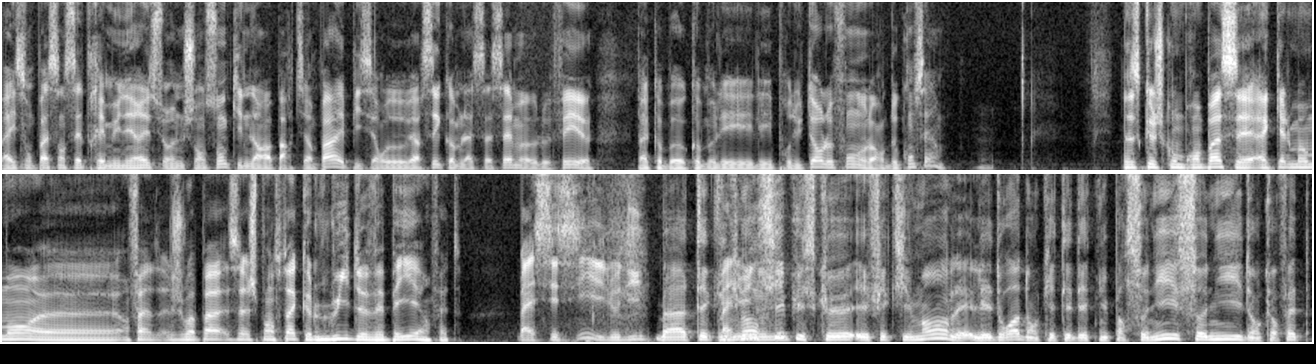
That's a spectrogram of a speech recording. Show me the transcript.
bah, ils sont pas censés être rémunérés sur une chanson qui ne leur appartient pas et puis c'est reversé comme la SACEM le fait, enfin comme, euh, comme les, les producteurs le font lors de concerts. Ce que je comprends pas, c'est à quel moment. euh, enfin, je vois pas. Je pense pas que lui devait payer en fait. Bah c'est si, il le dit. Bah techniquement Manu si, puisque effectivement les, les droits donc étaient détenus par Sony. Sony donc en fait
